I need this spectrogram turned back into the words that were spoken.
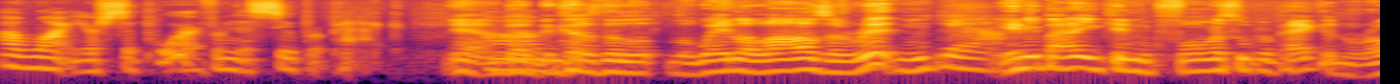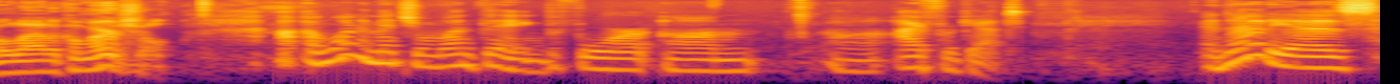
I want your support from this super PAC. Yeah, but um, because the, the way the laws are written, yeah. anybody can form a super PAC and roll out a commercial. I, I want to mention one thing before um, uh, I forget. And that is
